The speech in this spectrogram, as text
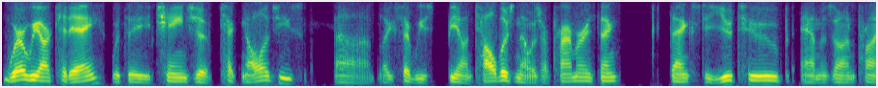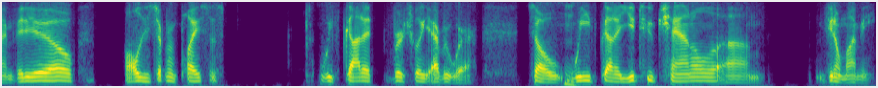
where we are today with the change of technologies, uh, like I said, we used to be on television, that was our primary thing. Thanks to YouTube, Amazon Prime Video, all these different places, we've got it virtually everywhere. So, hmm. we've got a YouTube channel. Um, if you don't mind me,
